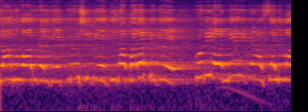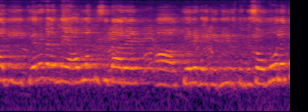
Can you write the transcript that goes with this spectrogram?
ಜಾನುವಾರುಗಳಿಗೆ, ಕೃಷಿಗೆ ದಿನ ಬಳಕೆಗೆ ಕುಡಿಯೋ ನೀರಿನ ಸಲುವಾಗಿ ಕೆರೆಗಳನ್ನೇ ಅವಲಂಬಿಸಿದ್ದಾರೆ. ಆ ಕೆರೆಗಳಿಗೆ ನೀರು ತುಂಬಿಸುವ ಮೂಲಕ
